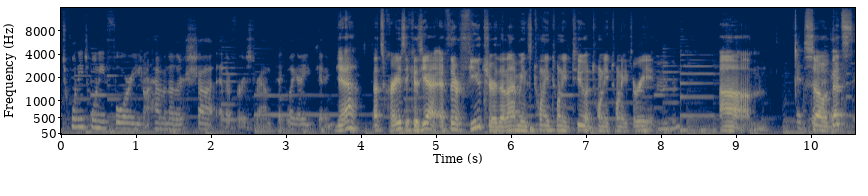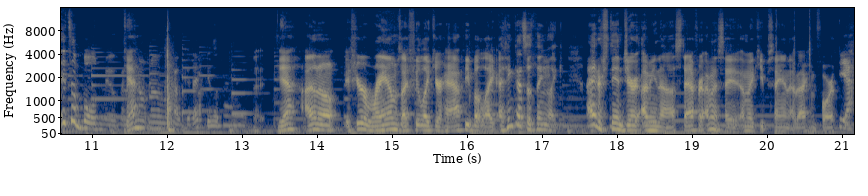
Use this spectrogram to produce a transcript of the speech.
2024, you don't have another shot at a first round pick. Like, are you kidding? Yeah, that's crazy. Because yeah, if they're future, then that means 2022 and 2023. Mm-hmm. Um. It's So a, that's- it's, it's a bold move, and Yeah. I don't know how good I feel about it. Yeah, I don't know. If you're Rams, I feel like you're happy, but like I think that's the thing. Like I understand Jared. I mean uh, Stafford. I'm gonna say. I'm gonna keep saying that back and forth. yeah,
